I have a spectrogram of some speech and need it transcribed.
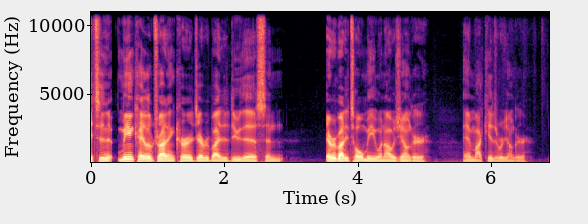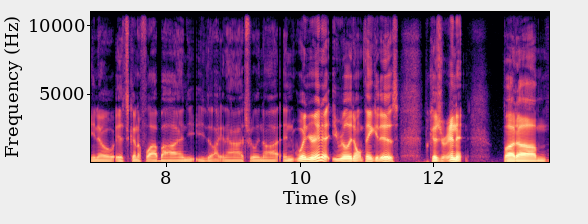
it's an me and Caleb try to encourage everybody to do this, and everybody told me when I was younger, and my kids were younger, you know, it's gonna fly by, and you, you're like, nah, it's really not. And when you're in it, you really don't think it is because you're in it. But um,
